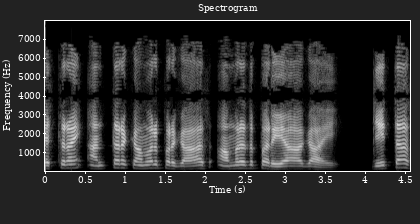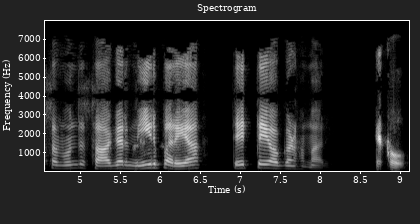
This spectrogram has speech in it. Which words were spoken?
ਇਸ ਤਰ੍ਹਾਂ ਅੰਤਰ ਕਮਲ ਪ੍ਰਗਾਸ ਅੰਮ੍ਰਿਤ ਭਰਿਆ ਗਾਏ। ਜੇਤਾ ਸਮੁੰਦ ਸਾਗਰ ਨੀਰ ਭਰਿਆ ਤੇਤੇ ਔਗਣ ਹਮਾਰੇ। ਦੇਖੋ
